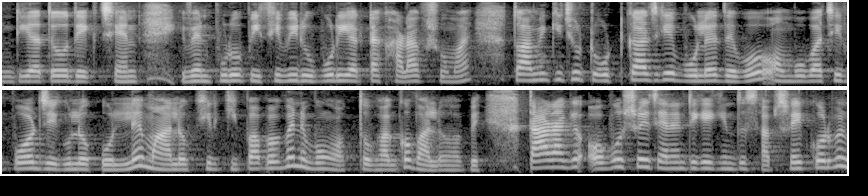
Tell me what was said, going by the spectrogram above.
ইন্ডিয়াতেও দেখছেন ইভেন পুরো পৃথিবীর উপরই একটা খারাপ সময়। তো আমি কিছু টোটকা আজকে বলে দেব। অম্বুবাচীর পর যেগুলো করলে মা লক্ষ্মীর কৃপা পাবেন এবং অর্থভাগ্য ভালো হবে। তার আগে অবশ্যই চ্যানেলটিকে কিন্তু সাবস্ক্রাইব করবেন,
